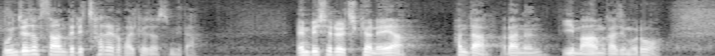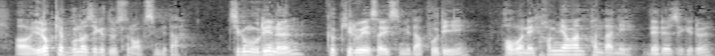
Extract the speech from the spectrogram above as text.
문제적 사안들이 차례로 밝혀졌습니다. MBC를 지켜내야 한다라는 이 마음가짐으로 어, 이렇게 무너지게 둘 수는 없습니다. 지금 우리는 그 기로에 서 있습니다. 부디 법원의 현명한 판단이 내려지기를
